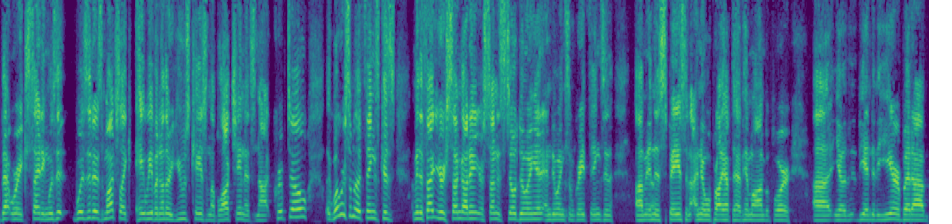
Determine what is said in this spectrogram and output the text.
that were exciting? Was it was it as much like, hey, we have another use case on the blockchain that's not crypto? Like, what were some of the things? Because I mean, the fact your son got in your son is still doing it and doing some great things in um, in this space, and I know we'll probably have to have him on before uh, you know the, the end of the year. But um,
